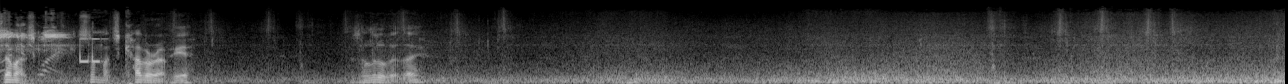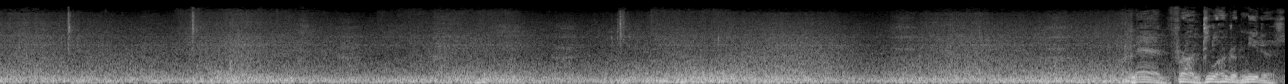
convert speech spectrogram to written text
There's not much. There's not much cover up here. There's a little bit though. Man, front 200 meters.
